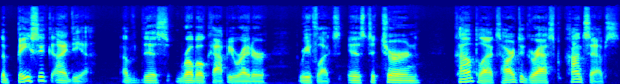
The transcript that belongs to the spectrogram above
The basic idea of this robo copywriter reflex is to turn complex, hard to grasp concepts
